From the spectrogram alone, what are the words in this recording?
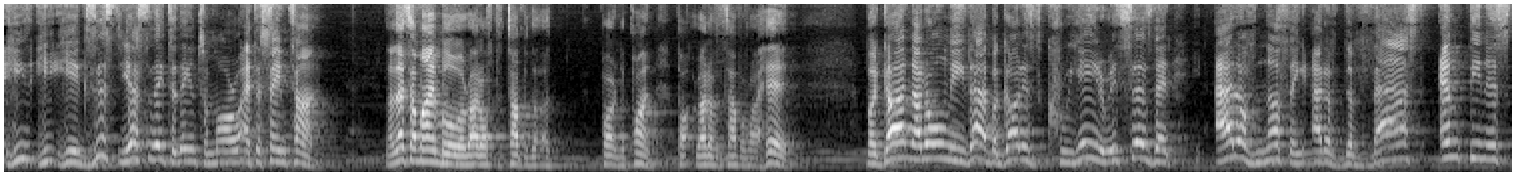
he, he, he exists yesterday, today, and tomorrow at the same time. Now, that's a mind blower right off the top of the, uh, pardon the pun, right off the top of our head. But God, not only that, but God is the creator. It says that out of nothing, out of the vast emptiness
